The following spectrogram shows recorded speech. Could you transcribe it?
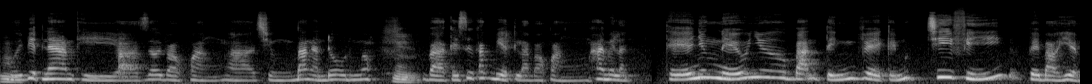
ừ. Với Việt Nam thì uh, rơi vào khoảng uh, chừng 3 ngàn đô đúng không? Ừ. Và cái sự khác biệt là vào khoảng 20 lần. Thế nhưng nếu như bạn tính về cái mức chi phí về bảo hiểm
